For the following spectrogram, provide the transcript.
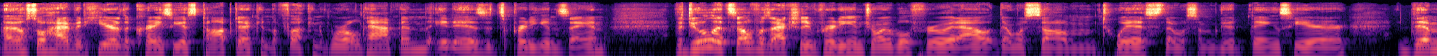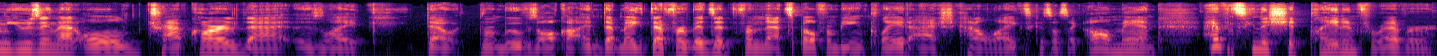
I also have it here. The craziest top deck in the fucking world happened. It is. It's pretty insane. The duel itself was actually pretty enjoyable through it out. There was some twists. There was some good things here. Them using that old trap card that is like that removes all co- that make that forbids it from that spell from being played. I actually kind of liked because I was like, oh man, I haven't seen this shit played in forever.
